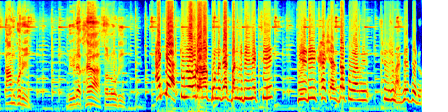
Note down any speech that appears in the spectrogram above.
এক কাম করি বিড়িটা খায়া চলো উঠি। আজ্ঞা তোমরা ওরা আমার বোনে যাক বান্ডিল বিড়ি নিচ্ছি বিড়ি খাই শেষ দাও তোমরা আমি শুনে মাঝে দেবো।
